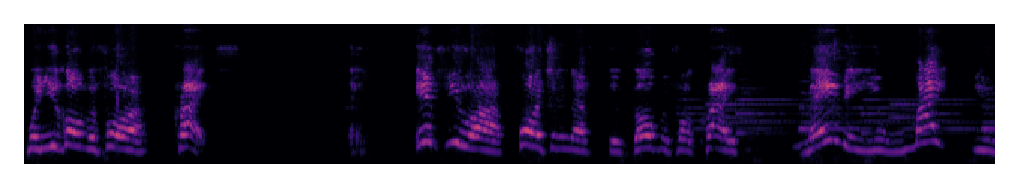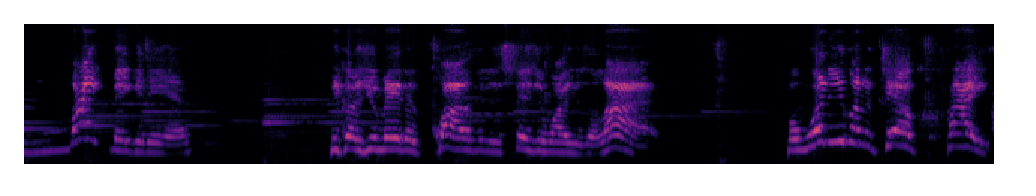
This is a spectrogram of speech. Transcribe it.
when you go before Christ? If you are fortunate enough to go before Christ, maybe you might you might make it in because you made a quality decision while you was alive. But what are you going to tell Christ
